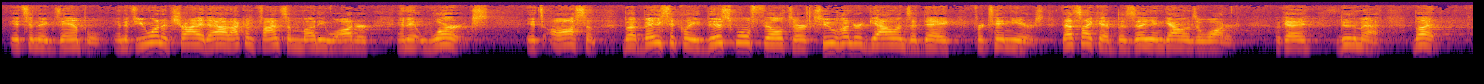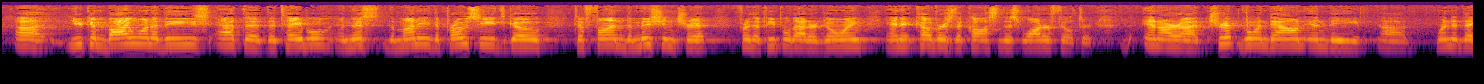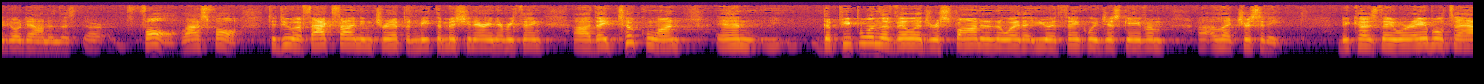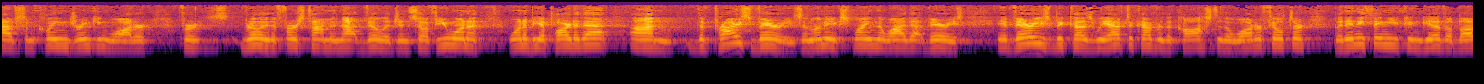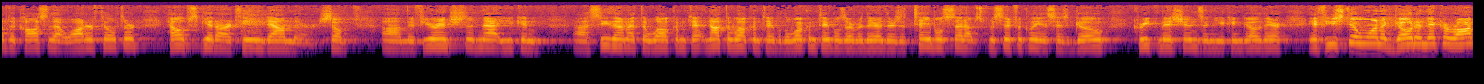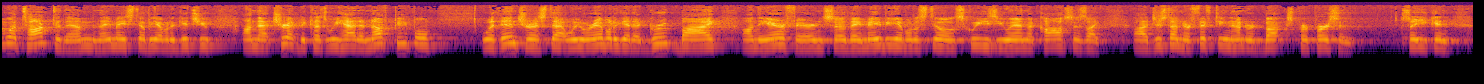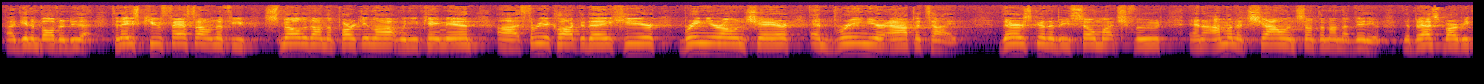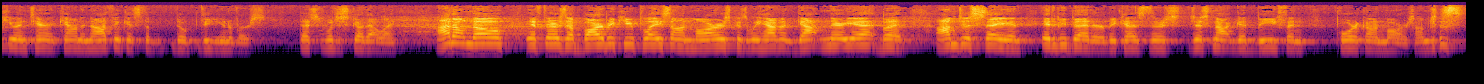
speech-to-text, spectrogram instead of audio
it's an example. And if you want to try it out, I can find some muddy water and it works. It's awesome. But basically, this will filter 200 gallons a day for 10 years. That's like a bazillion gallons of water. Okay? Do the math. But uh, you can buy one of these at the, the table, and this the money, the proceeds go to fund the mission trip for the people that are going, and it covers the cost of this water filter. In our uh, trip going down in the, uh, when did they go down? In the uh, fall, last fall, to do a fact finding trip and meet the missionary and everything. Uh, they took one, and the people in the village responded in a way that you would think we just gave them uh, electricity because they were able to have some clean drinking water for really the first time in that village. And so, if you want to want to be a part of that, um, the price varies, and let me explain the why that varies. It varies because we have to cover the cost of the water filter, but anything you can give above the cost of that water filter helps get our team down there. So, um, if you're interested in that, you can uh, see them at the welcome, ta- not the welcome table. The welcome table's over there. There's a table set up specifically. It says Go Creek Missions, and you can go there. If you still want to go to Nicaragua, talk to them, and they may still be able to get you on that trip because we had enough people with interest that we were able to get a group buy on the airfare, and so they may be able to still squeeze you in. The cost is like uh, just under fifteen hundred bucks per person. So you can uh, get involved and do that. Today's Q Fest. I don't know if you smelled it on the parking lot when you came in. Uh, Three o'clock today. Here, bring your own chair and bring your appetite. There's going to be so much food, and I'm going to challenge something on that video. The best barbecue in Tarrant County. Now I think it's the, the, the universe. That's, we'll just go that way. I don't know if there's a barbecue place on Mars because we haven't gotten there yet, but I'm just saying it'd be better because there's just not good beef and pork on Mars. I'm just,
